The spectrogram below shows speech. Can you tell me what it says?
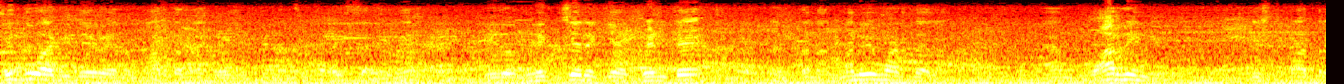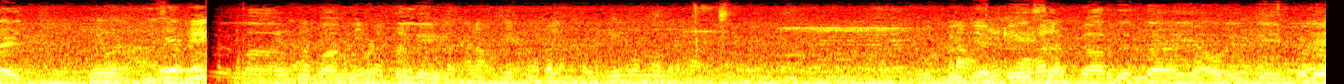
ಸಿದ್ಧವಾಗಿದ್ದೇವೆ ಅನ್ನೋ ಮಾತನ್ನು ಹೇಳಲಿಕ್ಕೆ ನಾನು ಬಯಸ್ತಾ ಇದ್ದೀನಿ. ಇದೊಂದು ಎಚ್ಚರಿಕೆಯ ಗಂಟೆ ಅಂತ ನಾನು ಮನವಿ ಮಾಡ್ತಾ ಇಲ್ಲ. ಐ ಆಮ್ ವಾರ್ನಿಂಗ್ ಇಷ್ಟು ಮಾತ್ರ ಹೇಳ್ತೀನಿ. ಬಿಜೆಪಿ ಸರ್ಕಾರದಿಂದ ಯಾವ ರೀತಿ ಬೆಲೆ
